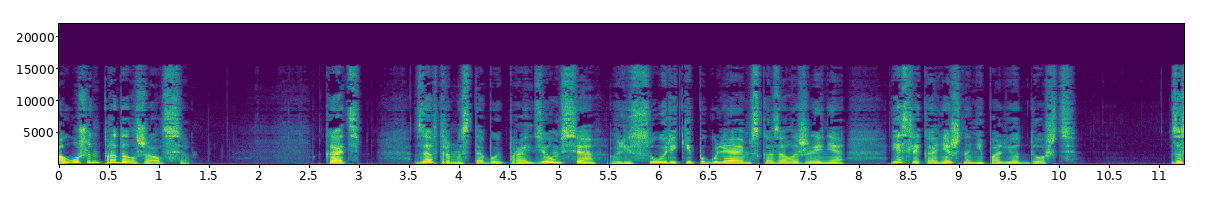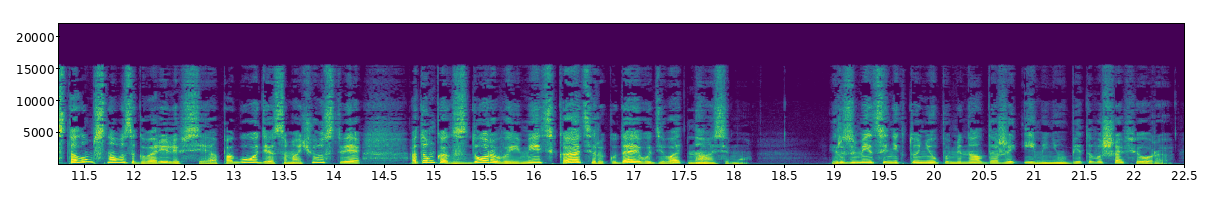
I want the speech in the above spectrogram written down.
а ужин продолжался. «Кать, завтра мы с тобой пройдемся, в лесу реки погуляем», — сказала Женя, — «если, конечно, не польет дождь». За столом снова заговорили все о погоде, о самочувствии, о том, как здорово иметь катер и куда его девать на зиму. И, разумеется, никто не упоминал даже имени убитого шофера —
